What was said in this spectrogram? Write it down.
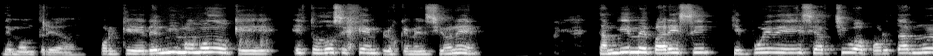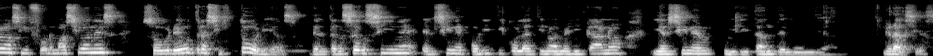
de Montreal, porque del mismo modo que estos dos ejemplos que mencioné, también me parece que puede ese archivo aportar nuevas informaciones sobre otras historias del tercer cine, el cine político latinoamericano y el cine militante mundial. Gracias.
